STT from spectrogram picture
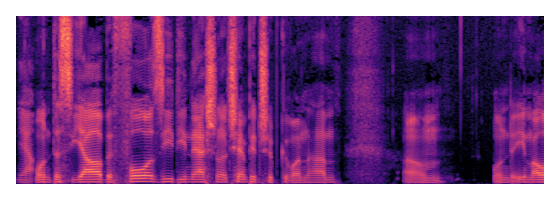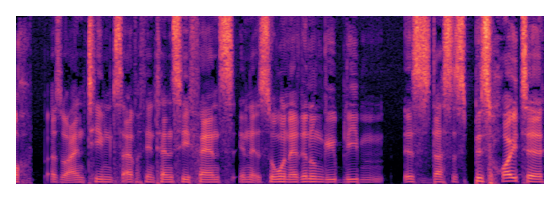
ja. und das Jahr bevor sie die National Championship gewonnen haben. Ähm, und eben auch, also ein Team, das einfach den Tennessee-Fans in, so in Erinnerung geblieben ist, dass es bis heute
